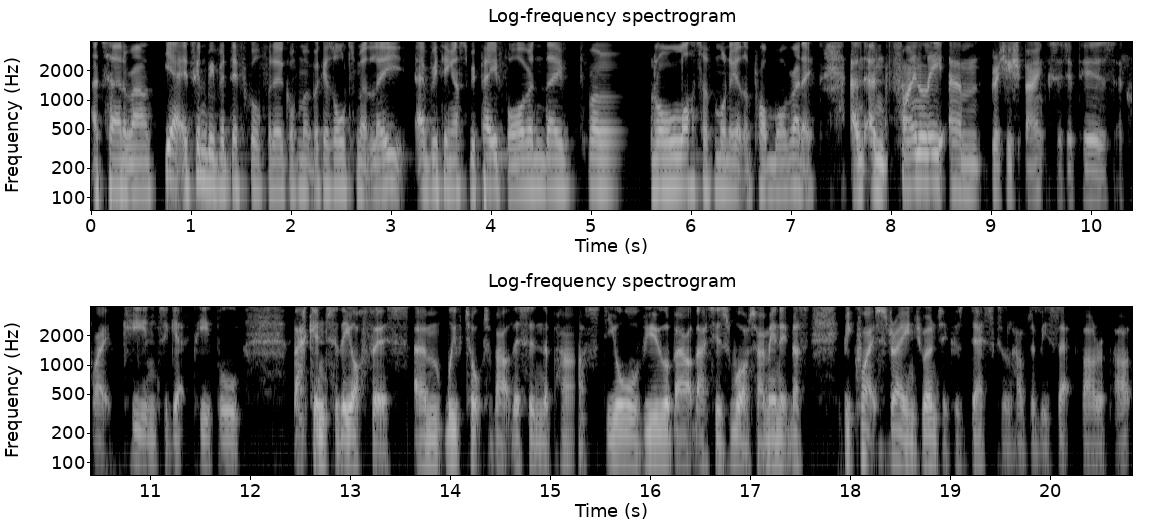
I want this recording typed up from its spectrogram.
a turnaround. Yeah, it's going to be very difficult for the government because ultimately everything has to be paid for, and they've thrown a lot of money at the problem already. And and finally, um, British banks, it appears, are quite keen to get people back into the office. Um, we've talked about this in the past. Your view about that is what? I mean, it must be quite strange, won't it? Because desks will have to be set far apart.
